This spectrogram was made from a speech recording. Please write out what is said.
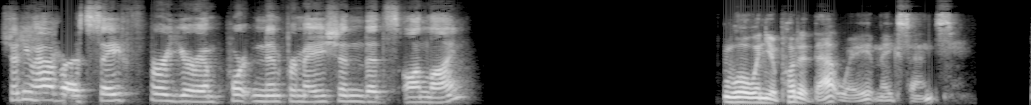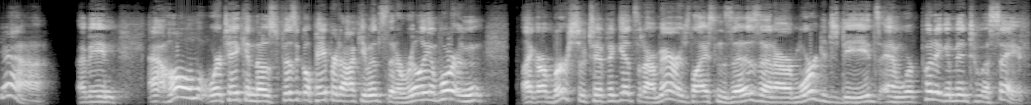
should you have a safe for your important information that's online? Well, when you put it that way, it makes sense. Yeah. I mean, at home, we're taking those physical paper documents that are really important, like our birth certificates and our marriage licenses and our mortgage deeds, and we're putting them into a safe.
